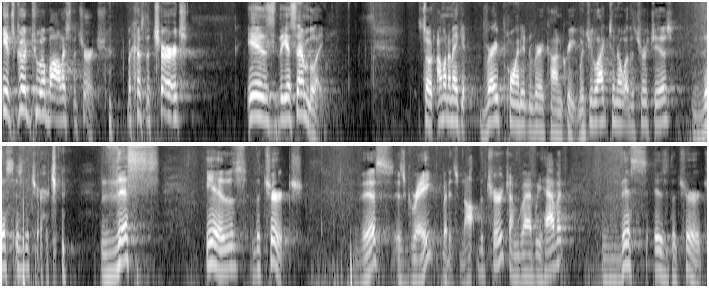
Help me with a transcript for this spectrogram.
it's good to abolish the church because the church is the assembly. So I want to make it very pointed and very concrete. Would you like to know what the church is? This is the church. this is the church. This is great, but it's not the church. I'm glad we have it. This is the church.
